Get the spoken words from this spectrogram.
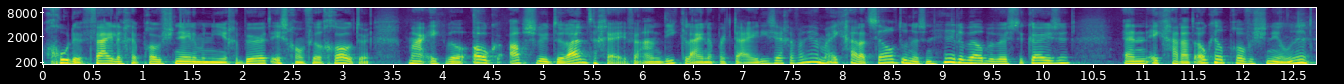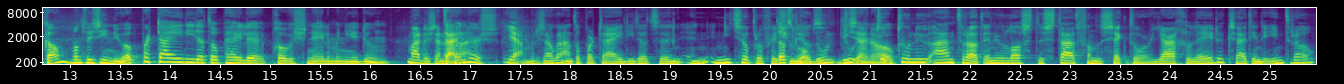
goede, veilige, professionele manier gebeurt, is gewoon veel groter. Maar ik wil ook absoluut de ruimte geven aan die kleine partijen die zeggen van ja, maar ik ga dat zelf doen. Dat is een hele welbewuste keuze. En ik ga dat ook heel professioneel doen. En het kan, want we zien nu ook partijen die dat op hele professionele manier doen. Maar er zijn Tuinders. Ook, ja, maar er zijn ook een aantal partijen die dat uh, niet zo professioneel doen. Die toen, zijn er ook. Toen u aantrad en u las de staat van de sector, een jaar geleden, ik zei het in de intro,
